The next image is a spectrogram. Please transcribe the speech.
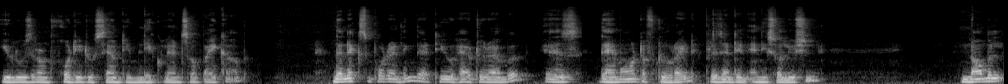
you lose around 40 to 70 millicalories of bicarb. The next important thing that you have to remember is the amount of chloride present in any solution. Normal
